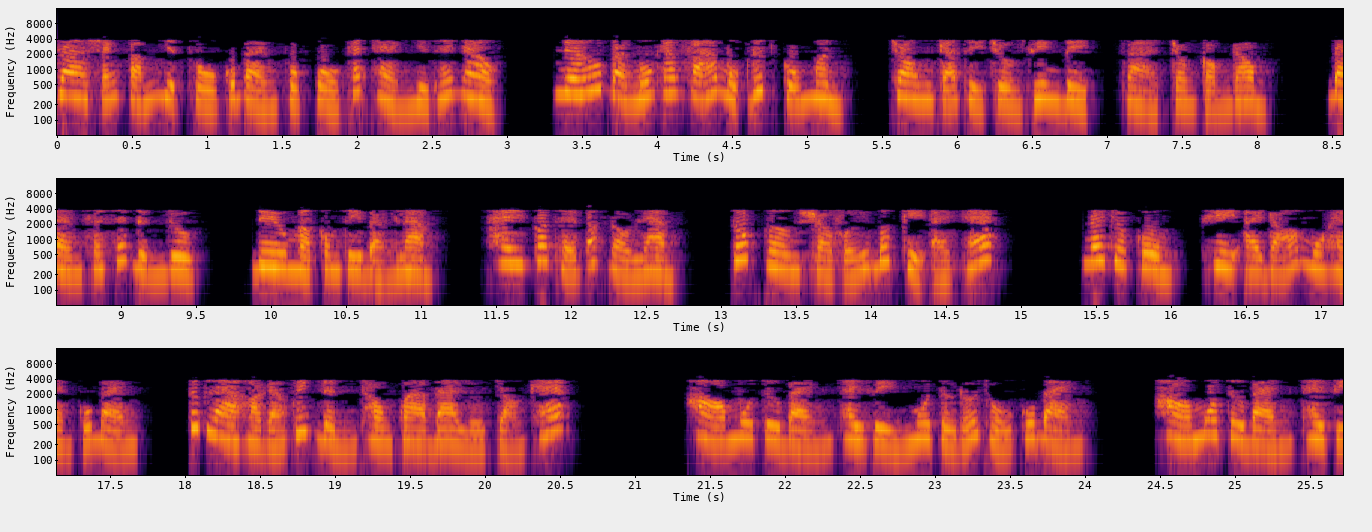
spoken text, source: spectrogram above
và sản phẩm dịch vụ của bạn phục vụ khách hàng như thế nào. Nếu bạn muốn khám phá mục đích của mình trong cả thị trường chuyên biệt và trong cộng đồng, bạn phải xác định được điều mà công ty bạn làm hay có thể bắt đầu làm tốt hơn so với bất kỳ ai khác. Nói cho cùng, khi ai đó mua hàng của bạn, tức là họ đã quyết định thông qua ba lựa chọn khác. Họ mua từ bạn thay vì mua từ đối thủ của bạn. Họ mua từ bạn thay vì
